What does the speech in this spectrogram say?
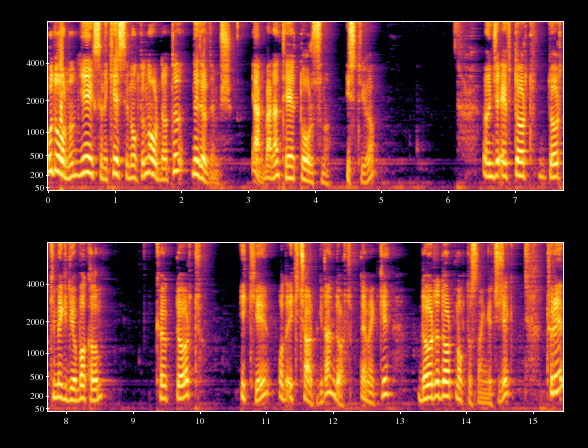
Bu doğrunun y ekseni kestiği noktanın ordinatı nedir demiş. Yani benden teğet doğrusunu istiyor. Önce f4, 4 kime gidiyor bakalım. Kök 4, 2. O da 2 çarpı 2'den 4. Demek ki 4'e 4 noktasından geçecek. Türev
